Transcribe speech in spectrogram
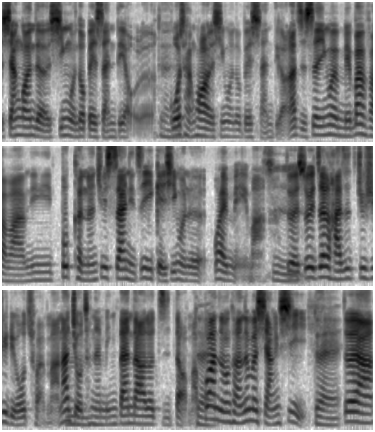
相关的新闻都被删掉了，国产化的新闻都被删掉。那只是因为没办法嘛，你不可能去删你自己给新闻的外媒嘛，对，所以这个还是继续流传嘛。那九成的名单大家都知道嘛，不然怎么可能那么详细？对对啊，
